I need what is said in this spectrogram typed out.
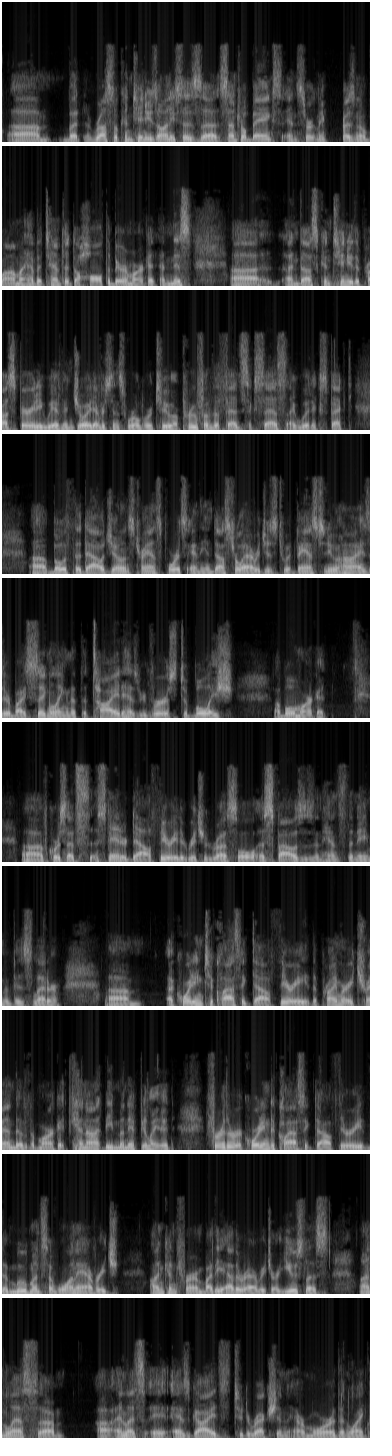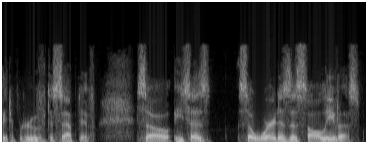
Um, but Russell continues on. He says uh, central banks and certainly President Obama have attempted to halt the bear market, and this uh, and thus continue the prosperity we have enjoyed ever since World War II. A proof of the Fed's success, I would expect. Uh, both the Dow Jones transports and the industrial averages to advance to new highs, thereby signaling that the tide has reversed to bullish a bull market. Uh, of course, that's a standard Dow theory that Richard Russell espouses, and hence the name of his letter. Um, According to classic Dow theory, the primary trend of the market cannot be manipulated. Further, according to classic Dow theory, the movements of one average, unconfirmed by the other average, are useless unless um, uh, unless as guides to direction are more than likely to prove deceptive. So he says, so where does this all leave us?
